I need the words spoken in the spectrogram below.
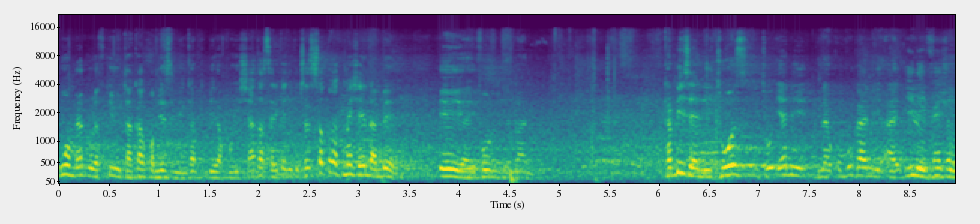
Huo mradi unafikiri utakaa kwa miezi mingapi bila kuisha? Hata serikali sasa kwa tumeshaenda mbele, eh, iPhone jamani kabisa yani it was it, yani nakumbuka yani uh, ile vision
